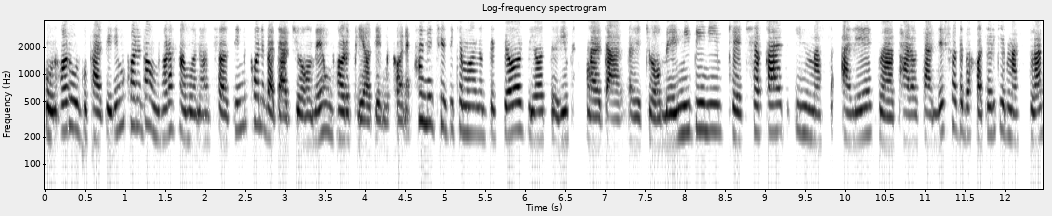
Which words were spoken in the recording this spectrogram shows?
اونها رو الگو پذیری می‌کنه و اونها رو همانند سازی می‌کنه و در جامعه اونها رو پیاده می‌کنه. همین چیزی که ما الان بسیار زیاد داریم در جامعه می‌بینیم که چقدر این مسئله پراکنده شده به خاطر که مثلا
